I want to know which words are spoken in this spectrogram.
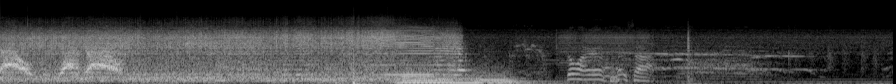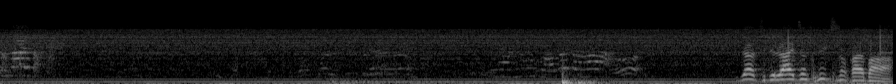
out! Watch out! Go ahead, that's out. じゃあ次、ライジョスピックスの会話。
